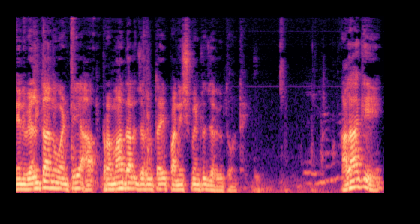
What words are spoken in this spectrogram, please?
నేను వెళ్తాను అంటే ఆ ప్రమాదాలు జరుగుతాయి పనిష్మెంట్లు జరుగుతూ ఉంటాయి. అలాగే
